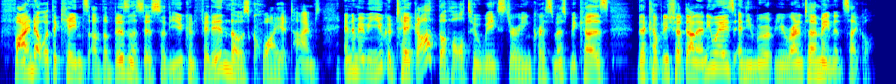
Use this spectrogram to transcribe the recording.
find out what the cadence of the business is so that you can fit in those quiet times. And then maybe you could take off the whole two weeks during Christmas because the company shut down anyways and you, you run into a maintenance cycle.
